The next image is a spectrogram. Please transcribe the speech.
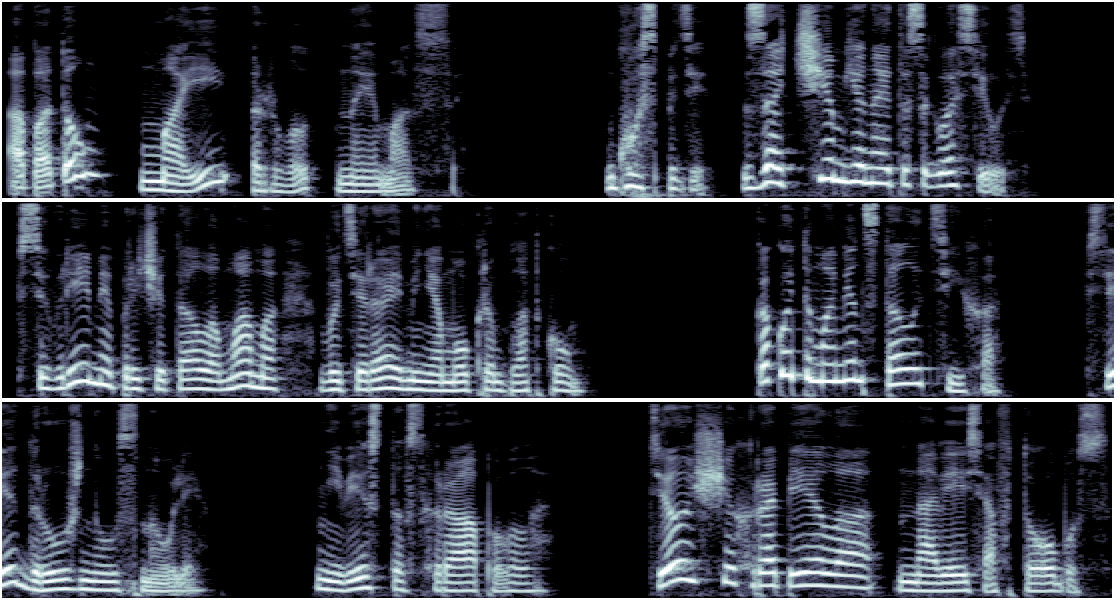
а потом мои рвотные массы. Господи, зачем я на это согласилась? Все время причитала мама, вытирая меня мокрым платком какой-то момент стало тихо. Все дружно уснули. Невеста всхрапывала. Теща храпела на весь автобус.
